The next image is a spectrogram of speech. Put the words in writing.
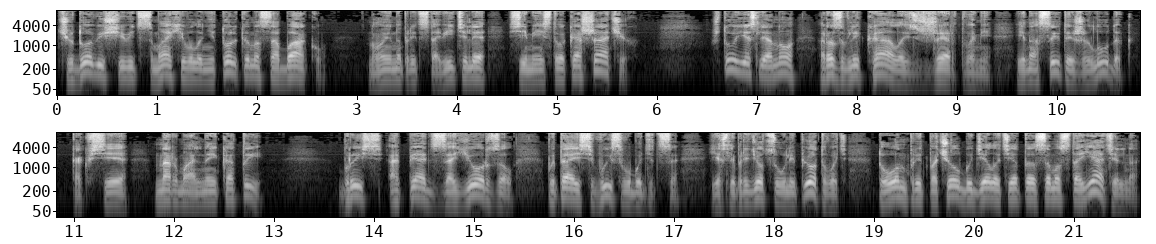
Чудовище ведь смахивало не только на собаку, но и на представителя семейства кошачьих. Что, если оно развлекалось с жертвами и на сытый желудок, как все нормальные коты? Брысь опять заерзал, пытаясь высвободиться. Если придется улепетывать, то он предпочел бы делать это самостоятельно,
